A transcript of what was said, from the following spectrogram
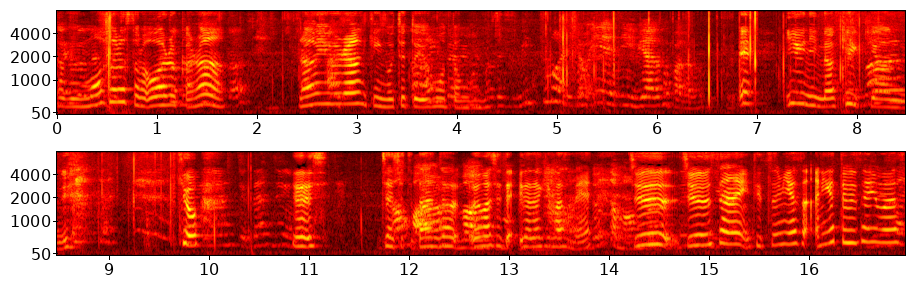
多分もうそろそろ終わるからラーランキングをちょっと読もうと思います。え家になケーキあんね 今日よしじゃあちょっと壇上読ませていただきますね。10 13位。鉄宮さんありがとうございます。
